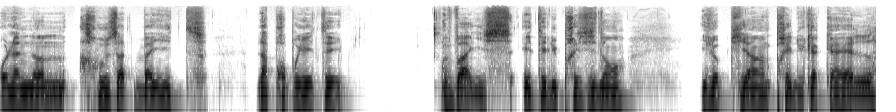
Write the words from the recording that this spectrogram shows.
On la nomme Aruzat Bayit, la propriété. Weiss est élu président. Il obtient un prêt du KKL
